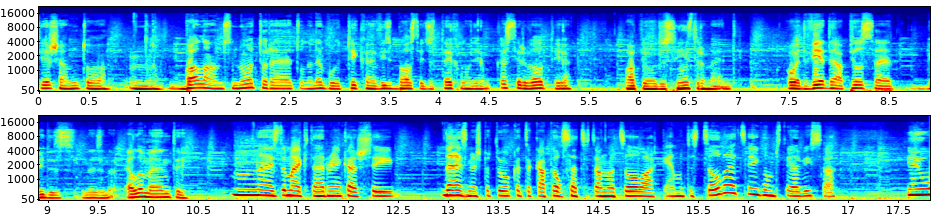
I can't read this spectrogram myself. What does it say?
tiešām to mm, balansu noturētu, lai nebūtu tikai viss balstīts uz tehnoloģijām? Kas ir vēl tie papildus instrumenti? Vai viedā pilsētā vidas nezinu, elementi? Nē, es domāju, ka tā ir vienkārši neaizmirst par to, ka pilsēta ir no cilvēkiem un tas cilvēcīgums tajā visā. Jo,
